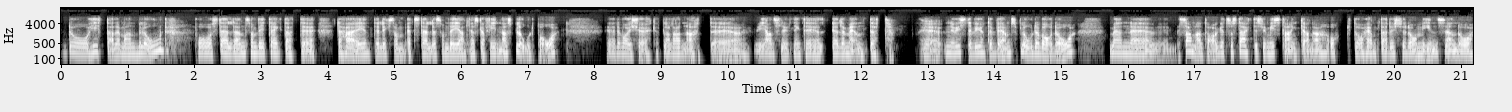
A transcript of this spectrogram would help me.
då hittade man blod på ställen som vi tänkte att eh, det här är inte liksom ett ställe som det egentligen ska finnas blod på. Det var i köket bland annat i anslutning till elementet. Nu visste vi ju inte vems blod det var då men sammantaget så stärktes ju misstankarna och då hämtades ju de in sen då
